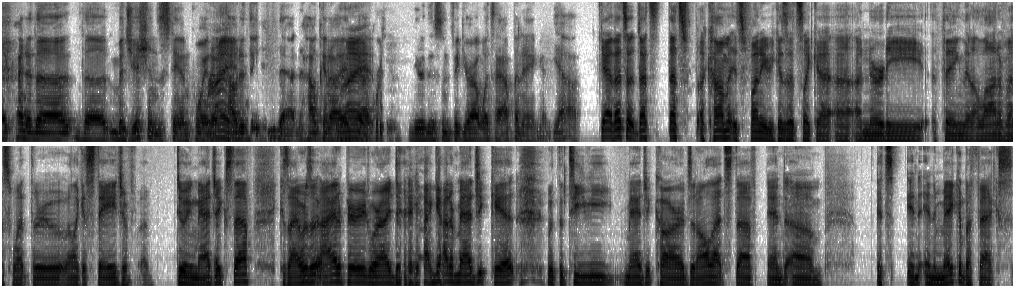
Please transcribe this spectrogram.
like kind of the the magician's standpoint Right. of how did they do that and how can I Right. backwards engineer this and figure out what's happening and yeah Yeah, that's a that's that's a comment. It's funny because it's like a, a, a nerdy thing that a lot of us went through, like a stage of, of doing magic stuff. Because I was I had a period where I did, I got a magic kit with the TV magic cards and all that stuff, and um, it's in in makeup effects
